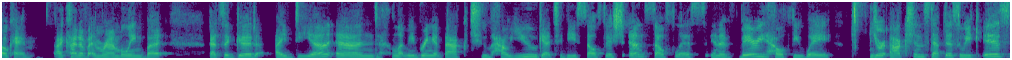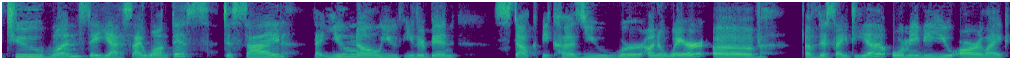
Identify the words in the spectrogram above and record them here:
okay. I kind of am rambling but that's a good idea. And let me bring it back to how you get to be selfish and selfless in a very healthy way. Your action step this week is to one say yes i want this. Decide that you know you've either been stuck because you were unaware of of this idea or maybe you are like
